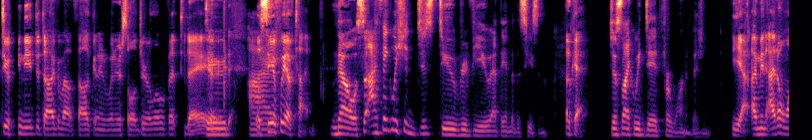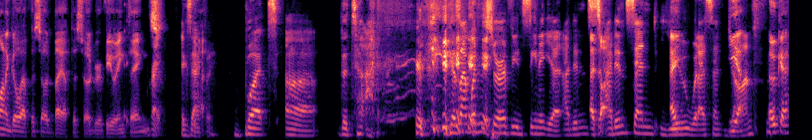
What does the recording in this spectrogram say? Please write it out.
do we need to talk about Falcon and Winter Soldier a little bit today? or- Dude, we'll see if we have time. No, so I think we should just do review at the end of the season, Okay. just like we did for WandaVision. Yeah. I mean, I don't want to go episode by episode reviewing things. Right. Exactly. But uh the time because I wasn't sure if you'd seen it yet. I didn't I s- saw it. I didn't send you I- what I sent Yeah. John. Okay.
